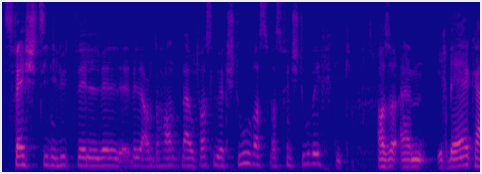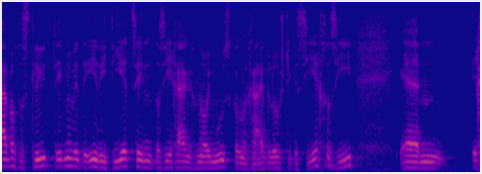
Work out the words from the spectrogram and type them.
zu fest seine Leute will, will, will an der Hand nehmen. Auf was schaust du? Was, was findest du wichtig? Also ähm, ich merke einfach, dass die Leute immer wieder irritiert sind, dass ich eigentlich noch im Ausgang ein kein lustiger Sicher sein. Ähm, ich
